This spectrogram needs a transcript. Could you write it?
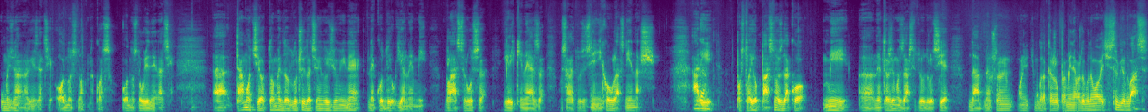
u međunarodne organizacije, odnosno na Kosovo, odnosno u Ujedinje nacije. A, tamo će o tome da odlučuju da će oni da uđu i ne neko drugi, a ne mi. Glas Rusa ili Kineza u savjetu za njihov glas nije naš. Ali da. postoji opasnost da ako mi a, ne tražimo zaštitu od Rusije, da, nešto, oni mogu da kažu, pa mi ne možda budemo veći Srbi od vas.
